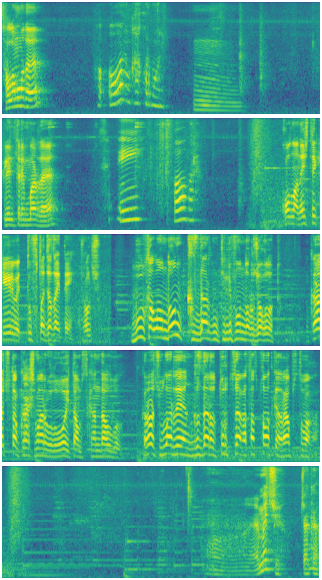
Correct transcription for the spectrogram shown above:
Салонға да, ооба анан каяка бармакын ә? Клиенттерің бар да, ә? и ооба бар Қолынан ештеке келбейт, туфта жасайды, ошолчу. Бул салондон кыздардын телефондору жоголот. Короче, там кошмар был, ой, там скандал был. Короче, булар деген кыздарды Турцияга сатып салат экен рабствого. Эмечи жака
